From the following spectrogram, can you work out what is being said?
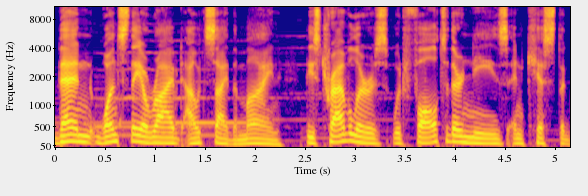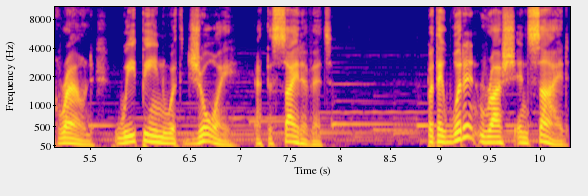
Then, once they arrived outside the mine, these travelers would fall to their knees and kiss the ground, weeping with joy at the sight of it. But they wouldn't rush inside.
